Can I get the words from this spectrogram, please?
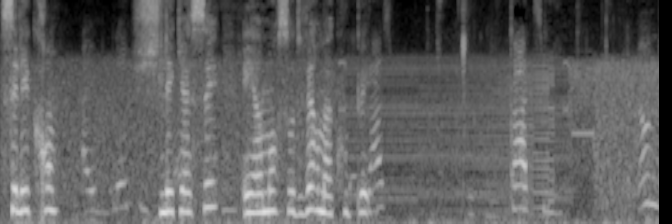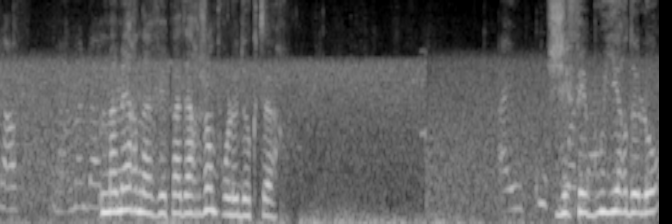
C'est l'écran. Je l'ai cassé et un morceau de verre m'a coupé. Ma mère n'avait pas d'argent pour le docteur. J'ai fait bouillir de l'eau.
